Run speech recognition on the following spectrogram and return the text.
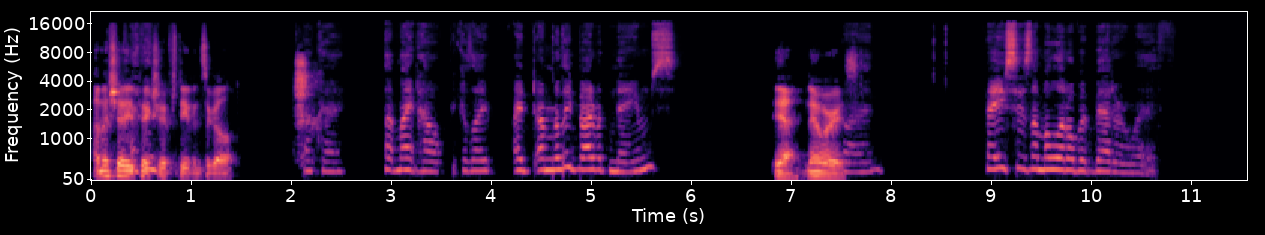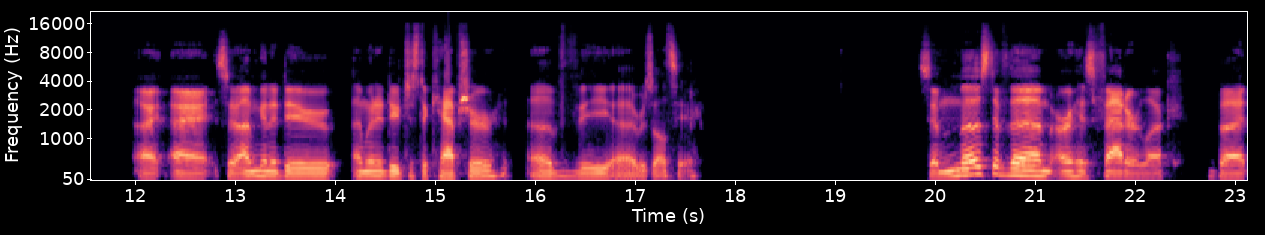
I'm gonna show you a I think- picture of Steven Seagal. Okay. That might help because I, I I'm really bad with names. Yeah, no worries. Faces, I'm a little bit better with. All right, all right. So I'm gonna do I'm gonna do just a capture of the uh, results here. So most of them are his fatter look, but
